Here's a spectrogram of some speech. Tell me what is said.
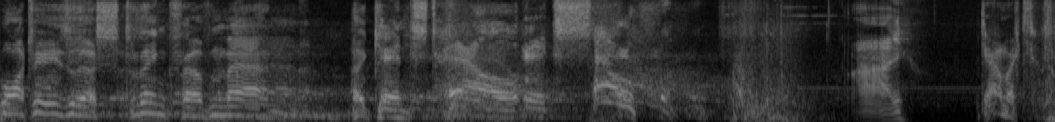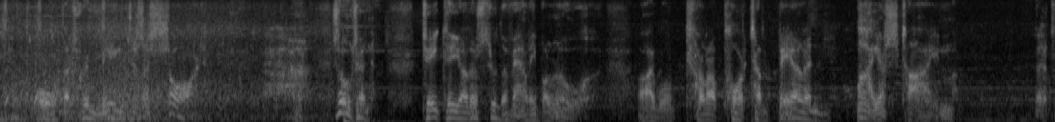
What is the strength of man against hell itself? Ai. Damn it! All that remains is a sword. Zoltun, take the others through the valley below. I will teleport to Baal and buy us time. That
